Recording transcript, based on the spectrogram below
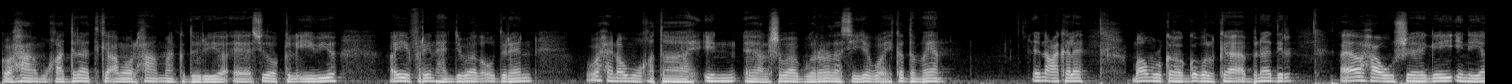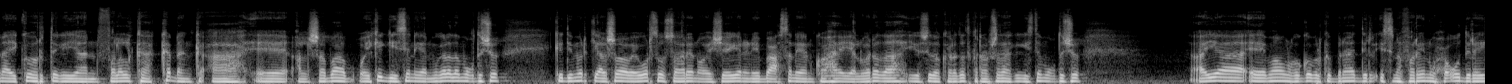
kooxaha muqaadaraadka ama walxaha ammaanka dooriya ee sidoo kale iibiyo ayay fariin hanjabaada u direen. Waxayna u muuqataa in al-shabaab weeraradaasi iyagu ay ka dambeeyaan. Dhinaca kale maamulka gobolka banaadir ayaa waxa uu sheegay in iyana ay ka hortegayaan falalka ka dhanka ah ee al-shabaab. Oo ay ka geysanayaan magaalada muqdisho. Kadib markii al-shabaab ay war soo saareen oo ay sheegeen inay baacsanayaan kooxaha ciyaalweerada ah iyo sidoo kale dadka rabshadaha ka geysta muqdisho ayaa ee maamulka gobolka banaadir isna fariin wuxuu u diray.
